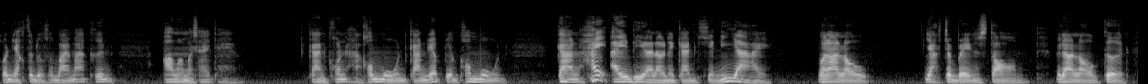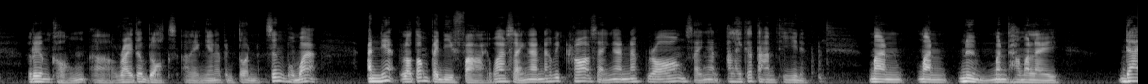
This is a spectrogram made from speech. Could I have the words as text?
คนอยากสะดวกสบายมากขึ้น เอามันมาใช้แทน การค้นหาข้อมูล การเรียบเรียงข้อมูล การให้ไอเดียเราในการเขียนนิยาย เวลาเราอยากจะ brainstorm เวลาเราเกิดเรื่องของเอ่อ writer blocks อะไรอย่างเงี้ยนะเป็นต้น ซึ่งผมว่าอันเนี้ยเราต้องไป define ว่าสายงานนักวิเคราะห์ สายงานนักร้อง สายงานอะไรก็ตามทีเนี่ยมันมันหนึ่งมันทำอะไรได้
